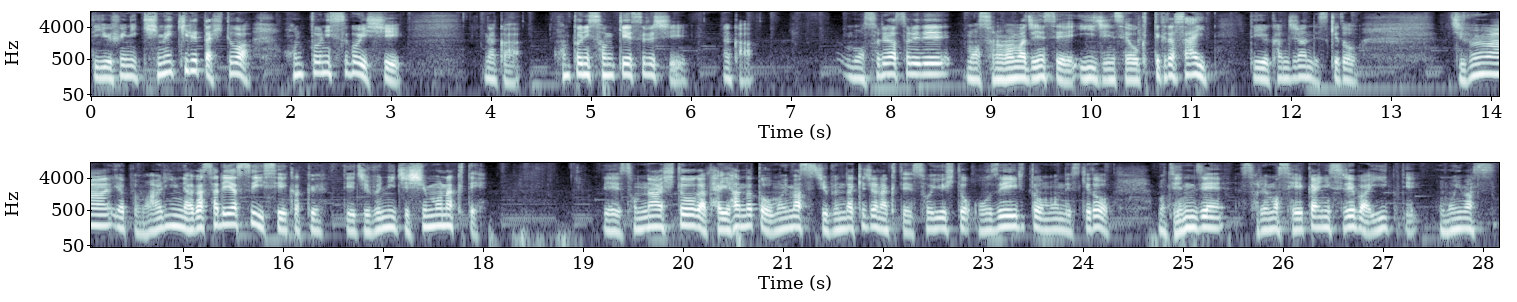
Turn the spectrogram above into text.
ていうふうに決めきれた人は本当にすごいしなんか本当に尊敬するしなんかもうそれはそれでもうそのまま人生いい人生を送ってくださいっていう感じなんですけど自分はやっぱ周りに流されやすい性格で自分に自信もなくてでそんな人が大半だと思います。自分だけじゃなくてそういう人大勢いると思うんですけどもう全然それも正解にすればいいって思います。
